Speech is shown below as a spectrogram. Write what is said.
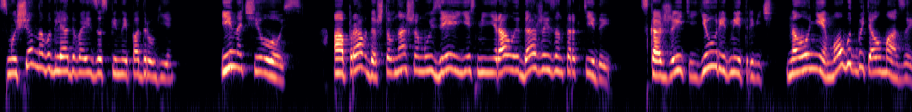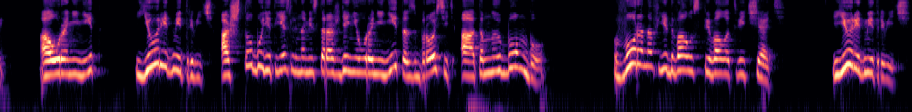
смущенно выглядывая из-за спины подруги. И началось. А правда, что в нашем музее есть минералы даже из Антарктиды? Скажите, Юрий Дмитриевич, на Луне могут быть алмазы? А уранинит – «Юрий Дмитриевич, а что будет, если на месторождение уранинита сбросить атомную бомбу?» Воронов едва успевал отвечать. «Юрий Дмитриевич»,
